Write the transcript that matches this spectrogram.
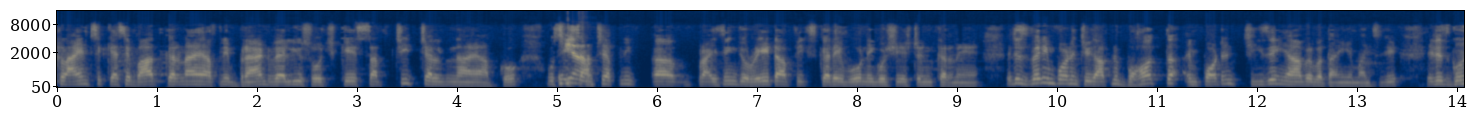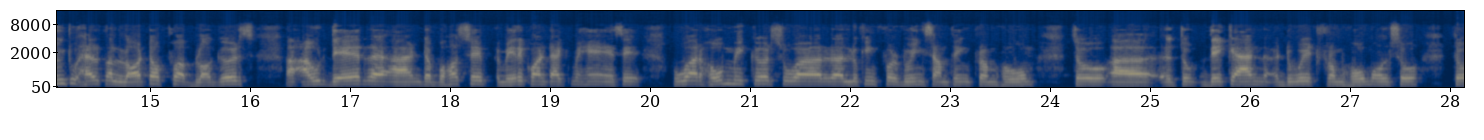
क्लाइंट से कैसे बात करना है अपनी ब्रांड वैल्यू सोच के सब चीज़ चलना है आपको उसी हिसाब से अपनी प्राइसिंग जो रेट आप फिक्स करें वो नेगोशिएशन करने हैं। इट इज़ वेरी इंपॉर्टेंट चीज़ आपने बहुत इंपॉर्टेंट चीज़ें यहाँ पे बताई है Mansi ji. It is going to help a lot of bloggers out there and बहुत से मेरे कॉन्टेक्ट में हैं ऐसे who are homemakers who are looking for doing something from home तो तो they can do it from home also तो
